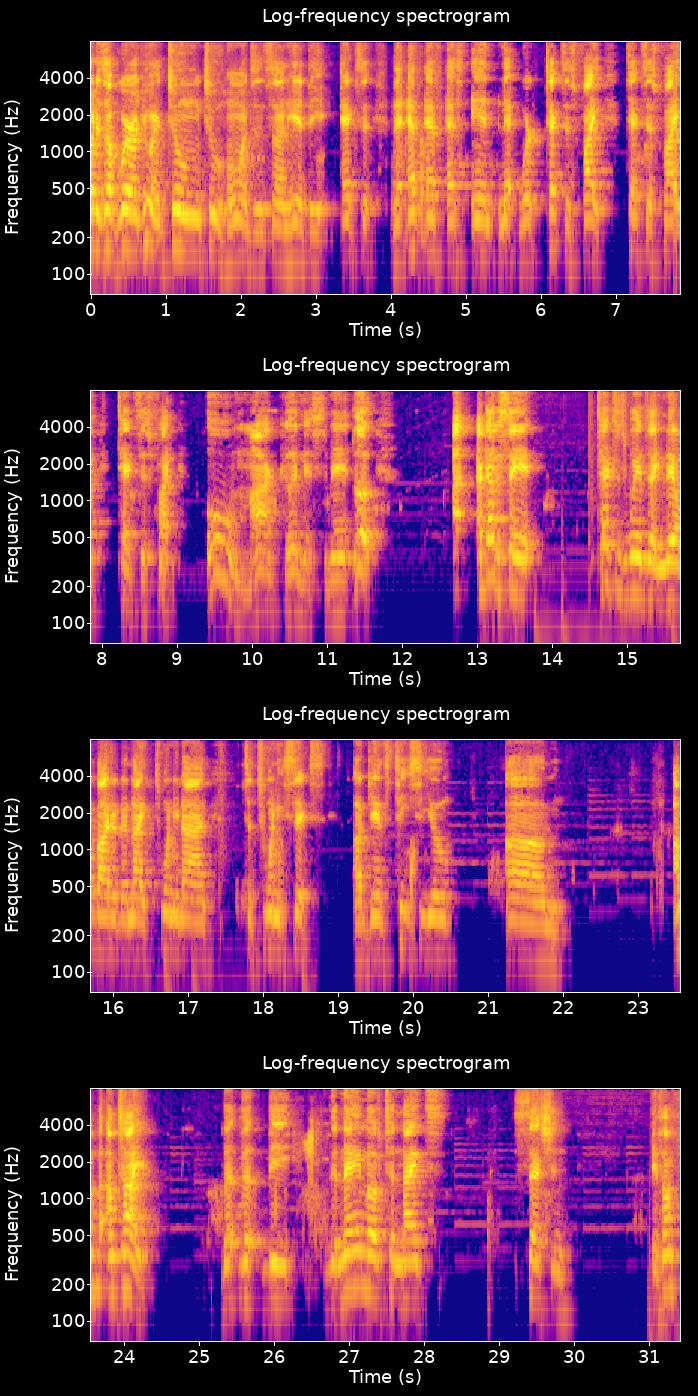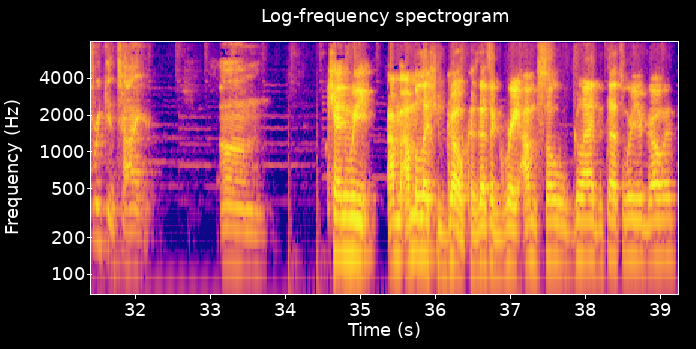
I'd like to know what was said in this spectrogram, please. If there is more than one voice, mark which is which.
Speaker 1: What is up, world? You are in tune to Hornz and Son here at the exit, the FFSN network. Texas fight, Texas fight, Texas fight. Oh my goodness, man. Look, I, I gotta say it. Texas wins a nail biter tonight, 29 to 26 against TCU. Um I'm I'm tired. The the the the name of tonight's session is I'm freaking tired. Um,
Speaker 2: Can we? I'm, I'm gonna let you go because that's a great. I'm so glad that that's where you're going.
